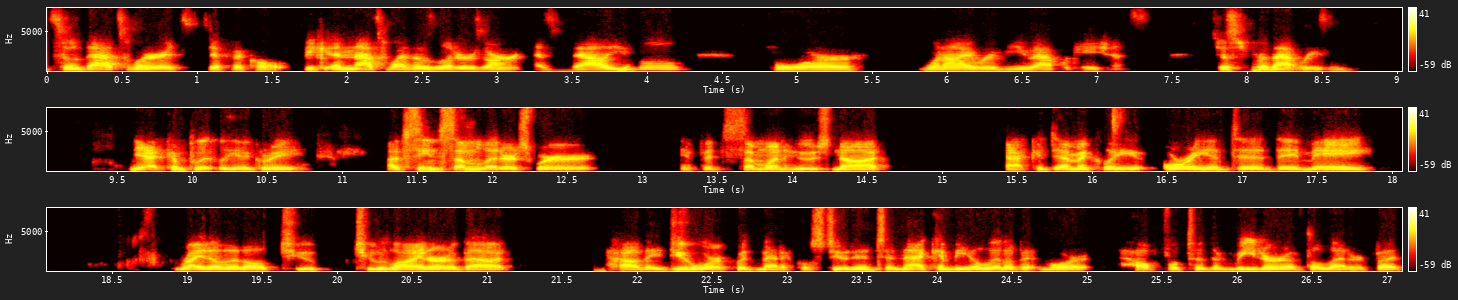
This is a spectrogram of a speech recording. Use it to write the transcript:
so that's where it's difficult and that's why those letters aren't as valuable for when i review applications just for that reason yeah completely agree i've seen some letters where if it's someone who's not academically oriented they may write a little two two liner about how they do work with medical students and that can be a little bit more helpful to the reader of the letter but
